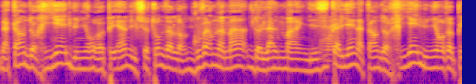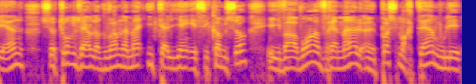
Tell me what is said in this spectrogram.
n'attendent rien de l'Union européenne. Ils se tournent vers leur gouvernement de l'Allemagne. Les Italiens n'attendent rien de l'Union européenne, se tournent vers leur gouvernement italien. Et c'est comme ça. Et il va avoir vraiment un post-mortem où les,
